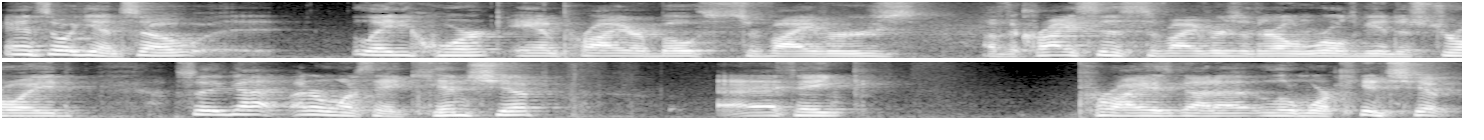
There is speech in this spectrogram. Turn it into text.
And so again, so uh, Lady Quark and Pariah are both survivors of the crisis, survivors of their own worlds being destroyed. So they've got, I don't want to say a kinship. I think Pariah's got a little more kinship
